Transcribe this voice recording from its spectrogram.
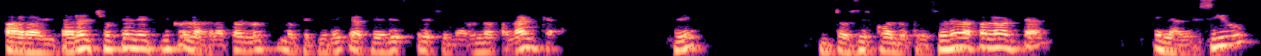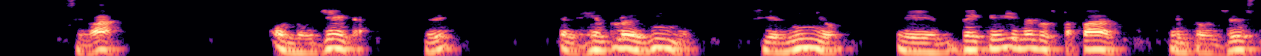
para evitar el choque eléctrico, la rata lo, lo que tiene que hacer es presionar una palanca. Entonces cuando presiona la palanca, el aversivo se va o no llega. El ejemplo del niño. Si el niño eh, ve que vienen los papás, entonces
